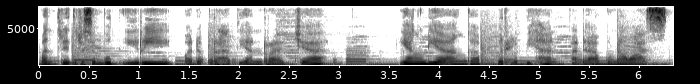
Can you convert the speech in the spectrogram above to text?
Menteri tersebut iri pada perhatian raja yang dia anggap berlebihan pada Abu Nawas.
